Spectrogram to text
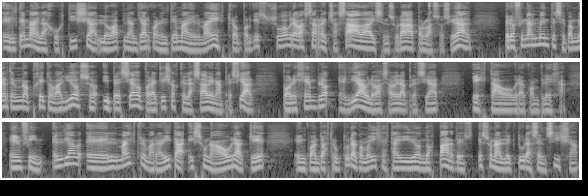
el tema de la justicia lo va a plantear con el tema del maestro, porque su obra va a ser rechazada y censurada por la sociedad, pero finalmente se convierte en un objeto valioso y preciado por aquellos que la saben apreciar. Por ejemplo, el diablo va a saber apreciar esta obra compleja. En fin, el, Maestro y Margarita es una obra que, en cuanto a estructura, como dije, está dividido en dos partes. Es una lectura sencilla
